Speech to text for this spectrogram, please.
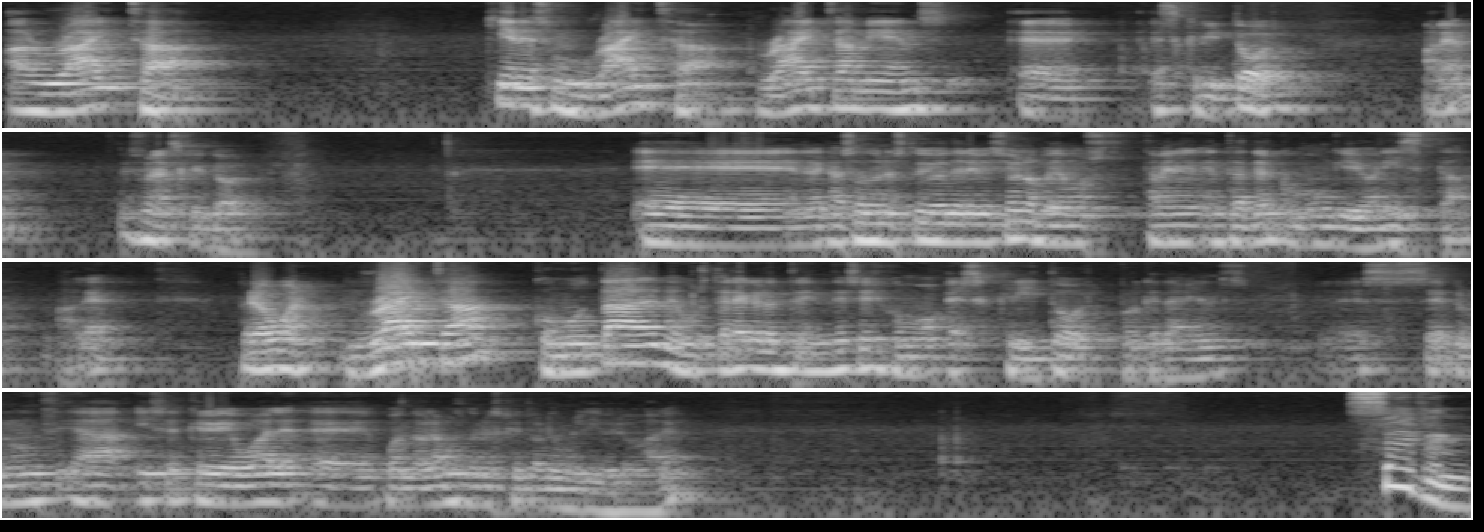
A writer. ¿Quién es un writer? Writer means eh, escritor, ¿vale? Es un escritor. Eh, en el caso de un estudio de televisión lo podemos también entender como un guionista, ¿vale? Pero bueno, writer como tal me gustaría que lo entendieseis como escritor, porque también se pronuncia y se escribe igual eh, cuando hablamos de un escritor de un libro, ¿vale? 7.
